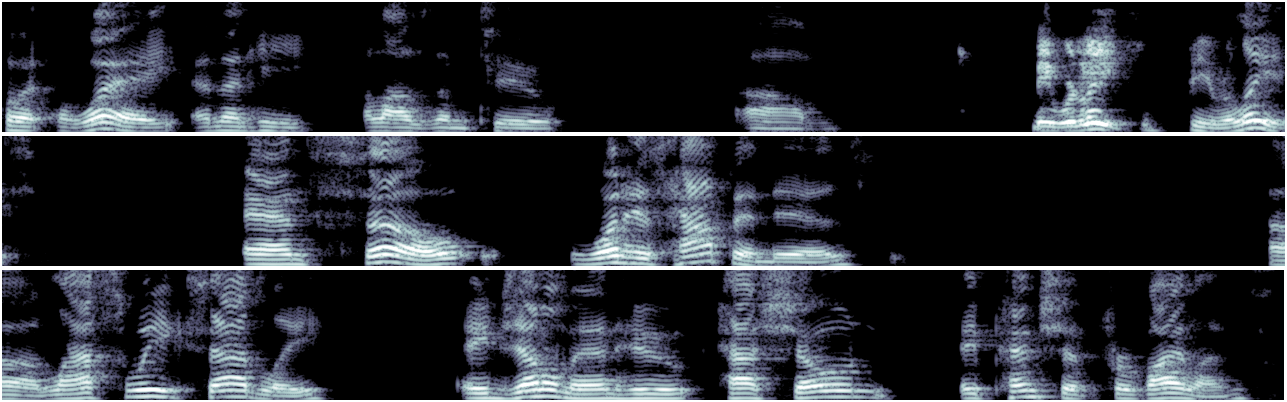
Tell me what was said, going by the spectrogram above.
put away, and then he allows them to um, be released. Be released. And so, what has happened is uh, last week, sadly, a gentleman who has shown a penchant for violence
